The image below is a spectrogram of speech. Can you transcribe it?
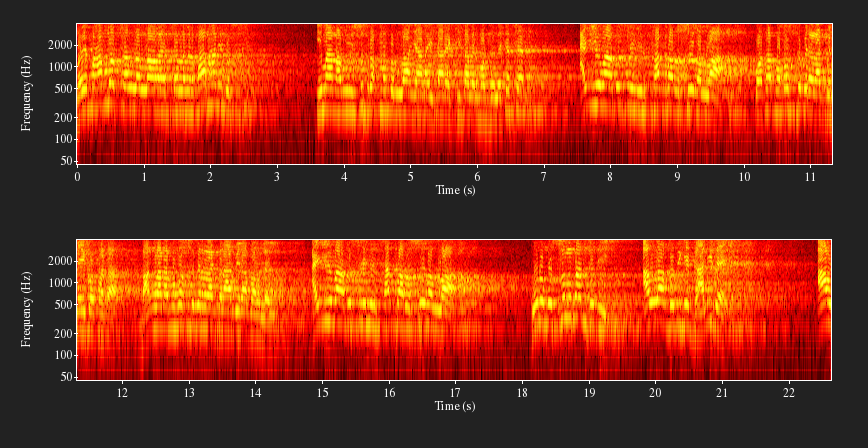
নবী মোহাম্মদ সাল্লাহ সাল্লামের মানহানি করছে। ইমাম আবু ইউসুফ রহমতুল্লাহ আলাই তার এক কিতাবের মধ্যে লিখেছেন, আইয়ুমা মুসলিম সাব্বা রসুল আল্লাহ কথা মুখস্থ করে রাখবেন এই কথাটা। বাংলাটা মুখস্থ করে রাখবেন, আরবি না পারলেও আইয়ুমা মুসলিম সাব্বা রসুল আল্লাহ কোন মুসলমান যদি আল্লাহ নবীকে গালি দেয়, আও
